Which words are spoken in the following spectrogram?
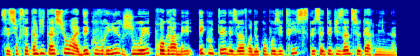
C'est sur cette invitation à découvrir, jouer, programmer, écouter des œuvres de compositrices que cet épisode se termine.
